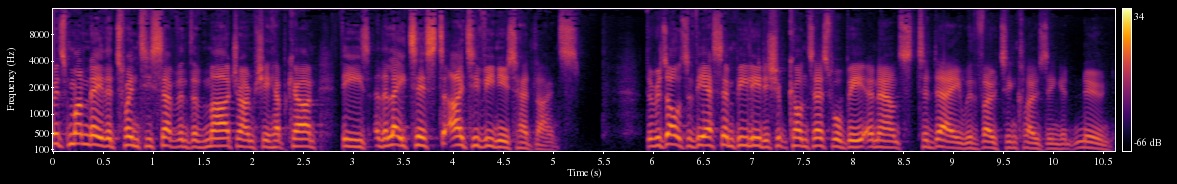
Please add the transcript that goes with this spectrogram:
it's Monday, the 27th of March. I'm Shihab Khan. These are the latest ITV News headlines. The results of the SNP leadership contest will be announced today, with voting closing at noon.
